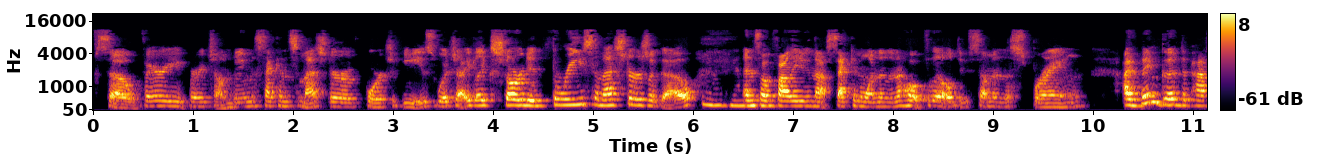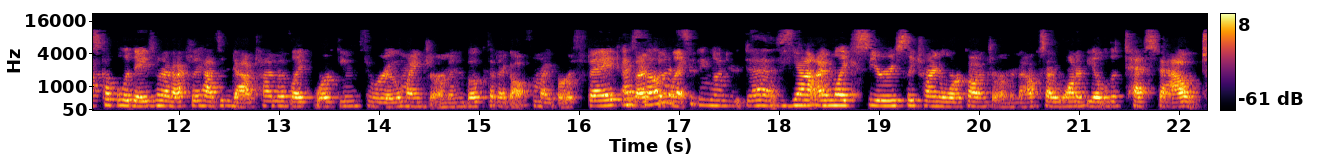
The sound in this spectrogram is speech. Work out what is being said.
So very, very chill. I'm doing the second semester of Portuguese, which I like started three semesters ago. Mhm. And so I'm finally doing that second one, and then hopefully I'll do some in the spring. I've been good the past couple of days when I've actually had some downtime of like working through my German book that I got for my birthday I because saw I've that been like, sitting on your desk. yeah, I'm like seriously trying to work on German now because I want to be able to test out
